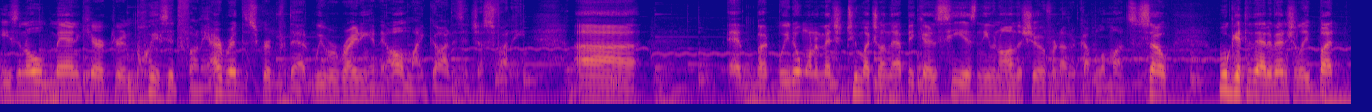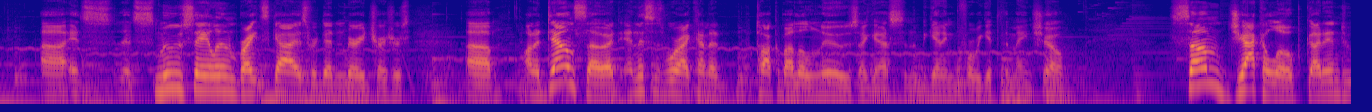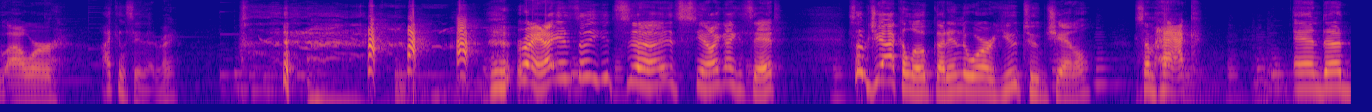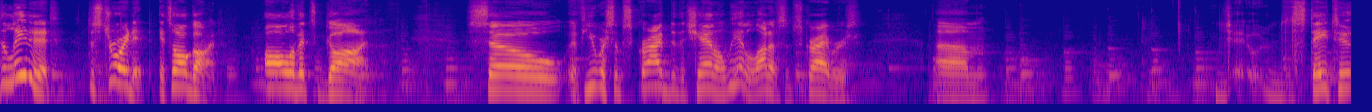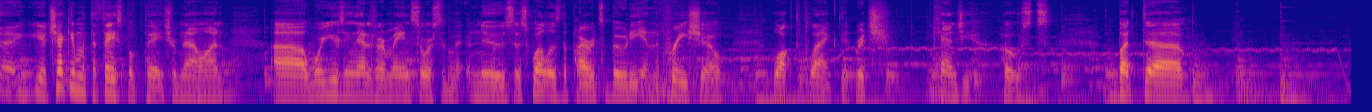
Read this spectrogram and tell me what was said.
He's an old man character, and boy, is it funny. I read the script for that. We were writing it, and oh my God, is it just funny. Uh, but we don't want to mention too much on that because he isn't even on the show for another couple of months. So we'll get to that eventually. But uh, it's it's smooth sailing, bright skies for dead and buried treasures. Uh, on a downside, and this is where I kind of talk about a little news, I guess, in the beginning before we get to the main show. Some jackalope got into our. I can say that, right? Right. It's it's uh, it's you know I, I can say it. Some jackalope got into our YouTube channel, some hack, and uh, deleted it, destroyed it. It's all gone all of it's gone. So if you were subscribed to the channel, we had a lot of subscribers. Um, stay tuned. You check in with the Facebook page from now on. Uh, we're using that as our main source of news, as well as the Pirates Booty and the pre-show, Walk the Plank, that Rich Kanji hosts. But uh,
